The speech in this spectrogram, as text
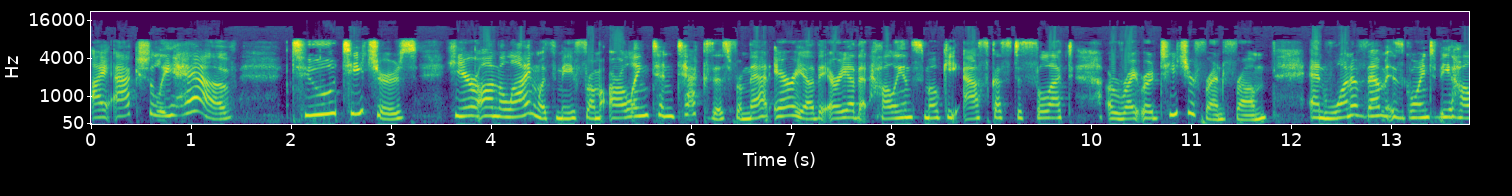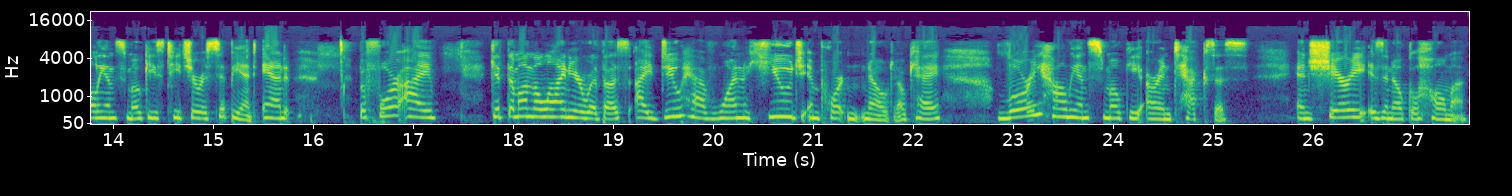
I actually have two teachers here on the line with me from Arlington, Texas, from that area, the area that Holly and Smokey asked us to select a Right Road teacher friend from. And one of them is going to be Holly and Smokey's teacher recipient. And before I get them on the line here with us, I do have one huge important note, okay? Lori, Holly, and Smokey are in Texas and Sherry is in Oklahoma.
